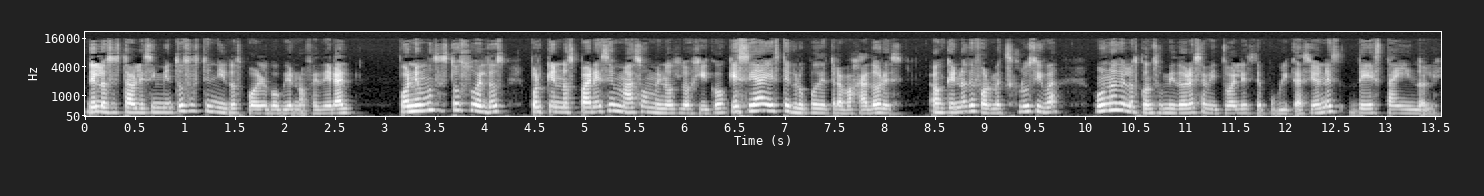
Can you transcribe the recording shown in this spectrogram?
de los establecimientos sostenidos por el gobierno federal. Ponemos estos sueldos porque nos parece más o menos lógico que sea este grupo de trabajadores, aunque no de forma exclusiva, uno de los consumidores habituales de publicaciones de esta índole.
